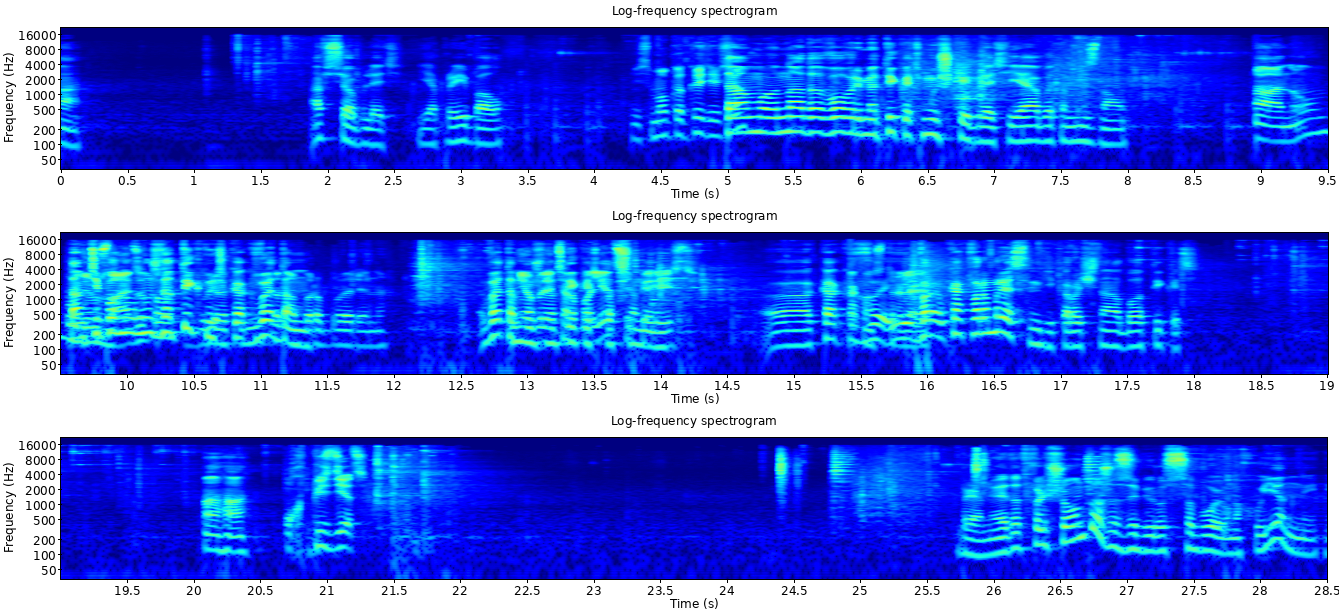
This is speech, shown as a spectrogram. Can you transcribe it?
А. А все, блядь, я проебал. Не смог открыть и все. Там надо вовремя тыкать мышкой, блядь, я об этом не знал. А, ну, Там типа ну, знать нужно зато. тыкнуть, как в этом. В У этом меня, нужно блядь, тыкать, пацаны. есть. Э, как, Как в- как в армрестлинге, короче, надо было тыкать. Ага. Ох, пиздец. Бля, ну этот фальшон тоже заберу с собой, он охуенный.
